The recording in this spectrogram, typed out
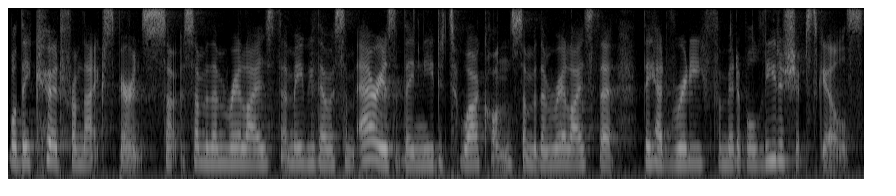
what they could from that experience. So, some of them realized that maybe there were some areas that they needed to work on. Some of them realized that they had really formidable leadership skills.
